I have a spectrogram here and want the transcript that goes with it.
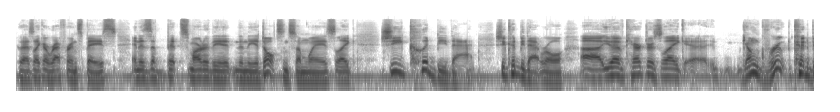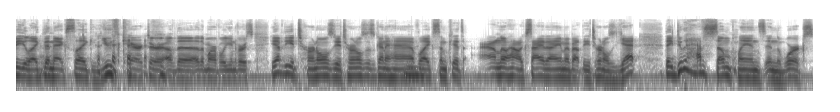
who has like a reference base and is a bit smarter the, than the adults in some ways. Like she could be that. She could be that role. Uh, you have characters like uh, young Groot could be like the next like youth character of the of the Marvel universe. You have the Eternals. The Eternals is going to have mm-hmm. like some kids. I don't know how excited I am about the Eternals yet. They do have some plans in the works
